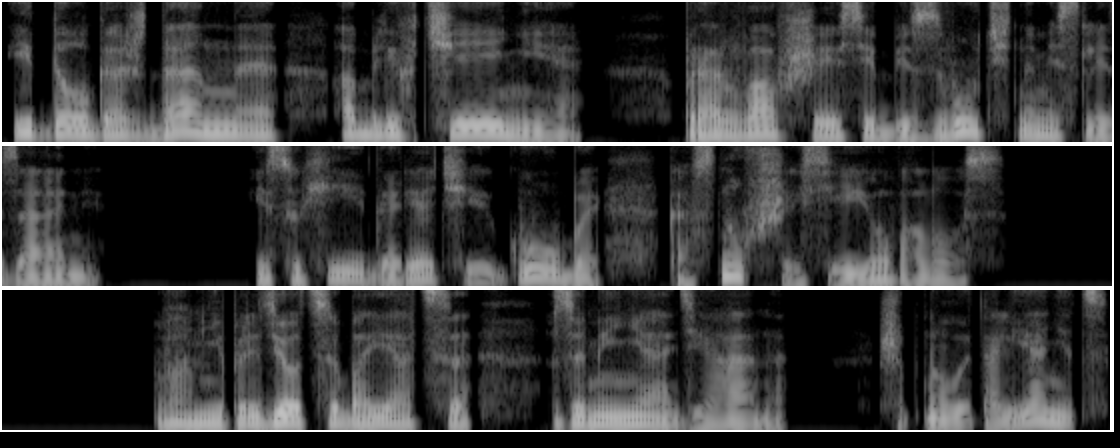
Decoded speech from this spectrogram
и долгожданное облегчение, прорвавшееся беззвучными слезами, и сухие горячие губы, коснувшиеся ее волос. «Вам не придется бояться за меня, Диана», шепнул итальянец,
